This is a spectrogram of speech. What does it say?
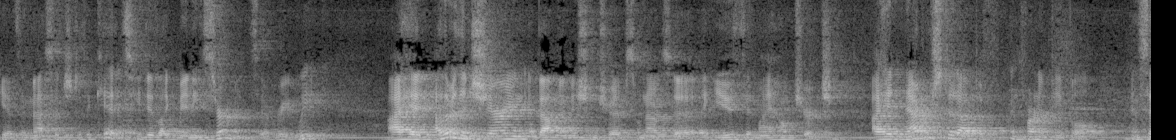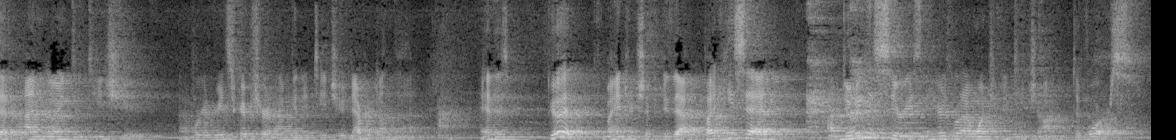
give the message to the kids? He did like mini sermons every week. I had, other than sharing about my mission trips when I was a, a youth in my home church, I had never stood up in front of people and said, I'm going to teach you. We're going to read scripture and I'm going to teach you. Never done that. And it's good for my internship to do that. But he said, I'm doing this series, and here's what I want you to teach on divorce.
